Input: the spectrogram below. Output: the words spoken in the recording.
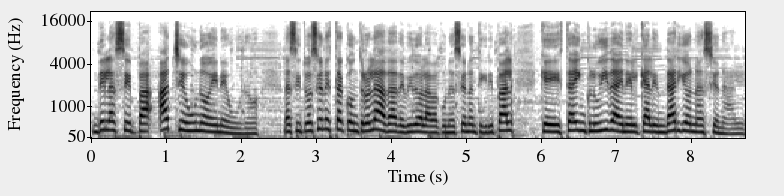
de la cepa H1N1. La situación está controlada debido a la vacunación antigripal que está incluida en el calendario nacional.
